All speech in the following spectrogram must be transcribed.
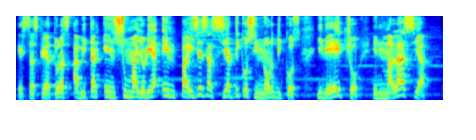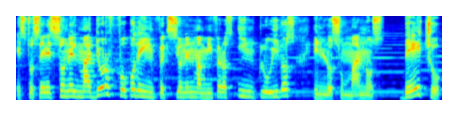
estas criaturas habitan en su mayoría en países asiáticos y nórdicos, y de hecho, en Malasia, estos seres son el mayor foco de infección en mamíferos, incluidos en los humanos. De hecho,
